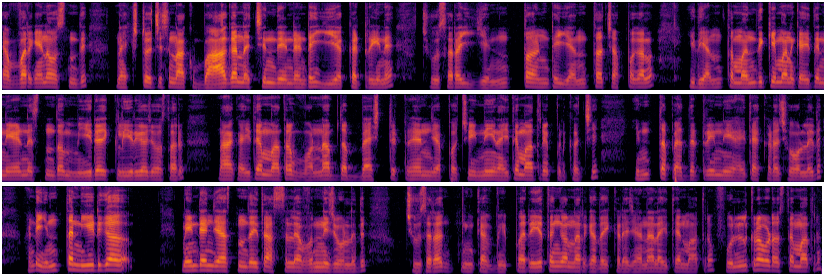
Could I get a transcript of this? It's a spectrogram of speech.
ఎవరికైనా వస్తుంది. నెక్స్ట్ వచ్చేసి నాకు బాగా నచ్చింది ఏంటంటే ఈ యొక్క ట్రీనే. చూసారా ఎంత అంటే ఎంత చెప్పగలం. ఇది ఎంతమందికి మనకైతే నేర్నిస్తుందో మీరే క్లియర్గా చూస్తారు. నాకైతే మాత్రం one of the best tree అని చెప్పొచ్చు. నేనైతే మాత్రం ఇప్పటికి వచ్చి ఇంత పెద్ద ట్రీ నేనైతే ఎక్కడ చూడలేదు. అంటే ఇంత నీట్గా మెయింటైన్ చేస్తుంది అయితే అస్సలు ఎవరిని చూడలేదు. చూసారా? ఇంకా విపరీతంగా ఉన్నారు కదా ఇక్కడ జనాలు అయితే మాత్రం. ఫుల్ క్రౌడ్ వస్తే మాత్రం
